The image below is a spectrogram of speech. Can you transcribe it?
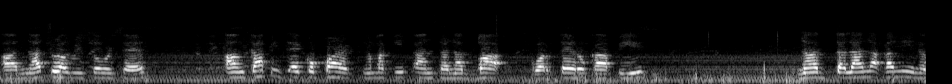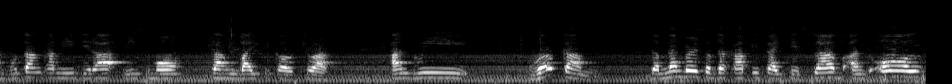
ah, natural resources ang Capiz Eco Park nga makitaan sa Nagba, Cuartero Capiz nagtala na kami, nagbutang kami dira mismo sang bicycle track. And we welcome the members of the Capiz Cyclist Club and all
